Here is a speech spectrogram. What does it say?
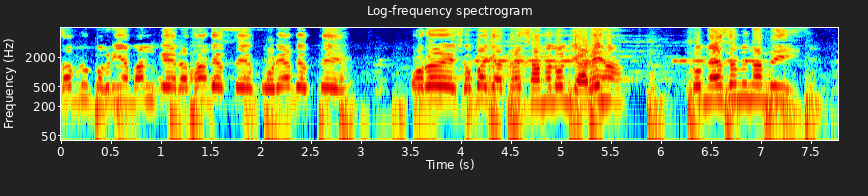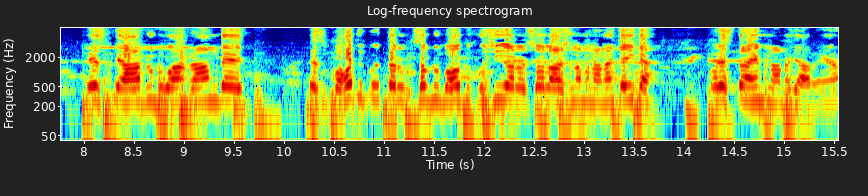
ਸਭ ਨੂੰ ਪਗੜੀਆਂ ਬੰਨ੍ਹ ਕੇ ਰਥਾਂ ਦੇ ਉੱਤੇ, ਘੋੜਿਆਂ ਦੇ ਉੱਤੇ ਔਰ ਸ਼ੋਭਾ ਯਾਤਰਾ ਸ਼ਾਮਲ ਹੋਣ ਜਾ ਰਹੇ ਹਾਂ। ਸੋ ਮੈਂ ਸਮਝਣਾ ਵੀ ਇਸ ਤਿਉਹਾਰ ਨੂੰ ਭਗਵਾਨ ਰਾਮ ਦੇ ਇਸ ਬਹੁਤ ਪਵਿੱਤਰ ਉਤਸਵ ਨੂੰ ਬਹੁਤ ਖੁਸ਼ੀ ਔਰ ਹਰਸ਼ੋਲਾਸ ਨਾਲ ਮਨਾਉਣਾ ਚਾਹੀਦਾ ਔਰ ਇਸ ਤਰ੍ਹਾਂ ਹੀ ਮਨਾਉਣਾ ਜਾ ਰਹੇ ਹਾਂ।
